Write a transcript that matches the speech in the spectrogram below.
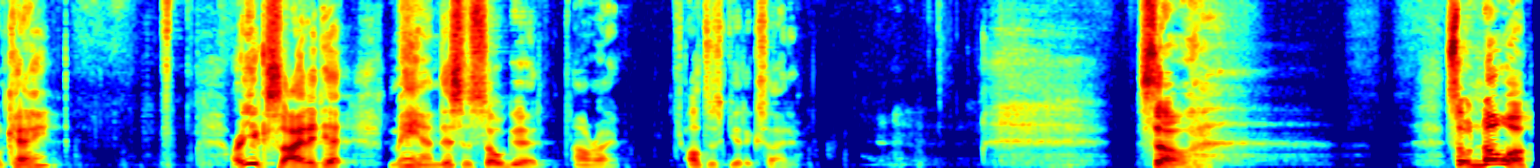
Okay? Are you excited yet? Man, this is so good. All right, I'll just get excited. So, so Noah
